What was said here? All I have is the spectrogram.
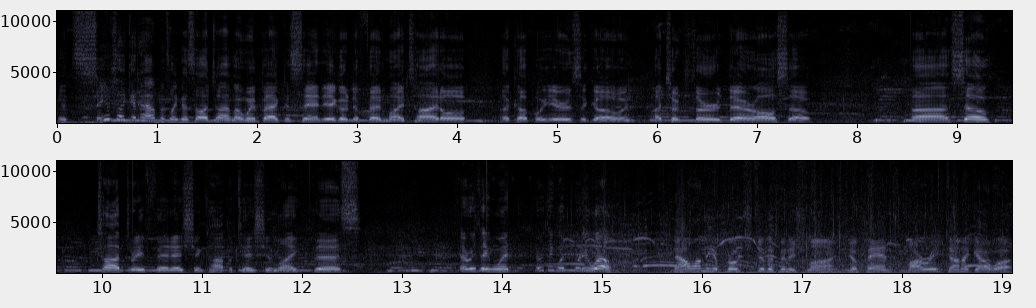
It seems like it happens like this all the time. I went back to San Diego to defend my title a couple years ago, and I took third there also. Uh, so, top three finish in competition like this. Everything went, everything went pretty well. Now on the approach to the finish line, Japan's Mari Tanigawa,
